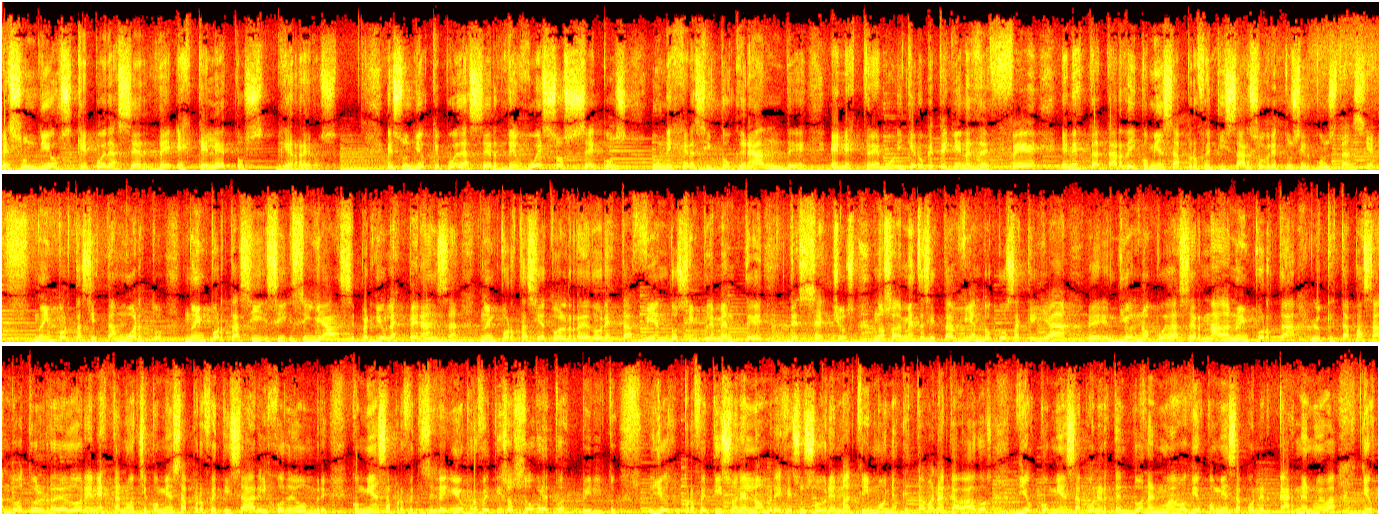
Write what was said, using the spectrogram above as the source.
es un Dios que puede hacer de esqueletos guerreros. Es un Dios que puede hacer de huesos secos un ejército grande en extremo. Y quiero que te llenes de fe en esta tarde y comienza a profetizar sobre tu circunstancia. No importa si está muerto, no importa si, si, ya se perdió la esperanza, no importa si a tu alrededor estás viendo simplemente desechos, no solamente si estás viendo cosas que ya eh, Dios no puede hacer nada, no importa lo que está pasando a tu alrededor en esta noche, comienza a profetizar hijo de hombre. Comienza a profetizar. Yo profetizo sobre tu espíritu. Yo profetizo en el nombre de Jesús sobre matrimonios que estaban acabados. Dios comienza a poner tendones nuevos. Dios comienza a poner carne nueva. Dios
